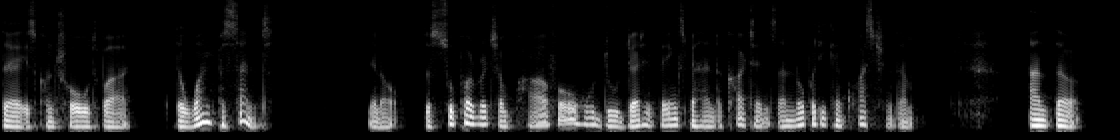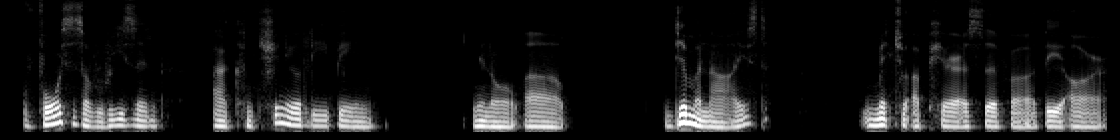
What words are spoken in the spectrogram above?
there is controlled by the 1%, you know, the super rich and powerful who do dirty things behind the curtains and nobody can question them. And the voices of reason are continually being, you know, uh, demonized, made to appear as if uh, they are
